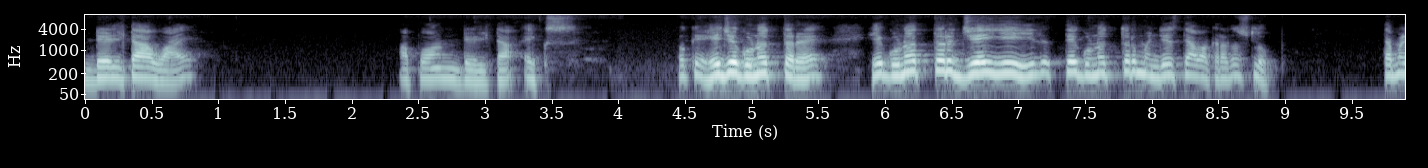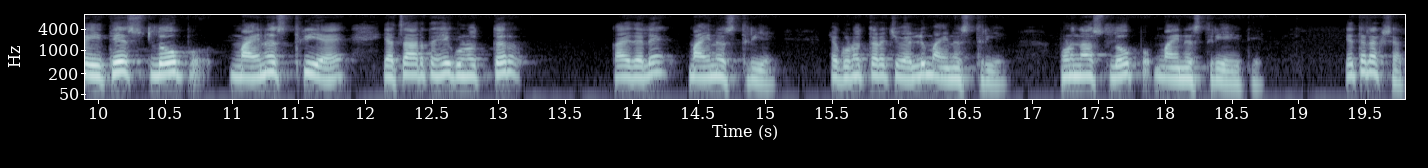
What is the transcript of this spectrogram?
delta Y upon delta X okay? हे जे गुणोत्तर आहे हे गुणोत्तर जे येईल ते गुणोत्तर म्हणजेच त्या वक्राचा स्लोप त्यामुळे इथे स्लोप मायनस थ्री आहे. याचा अर्थ हे गुणोत्तर काय झाले? मायनस थ्री आहे. या गुणोत्तराची व्हॅल्यू मायनस थ्री आहे. म्हणून हा स्लोप मायनस थ्री आहे इथे. येतं लक्षात.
